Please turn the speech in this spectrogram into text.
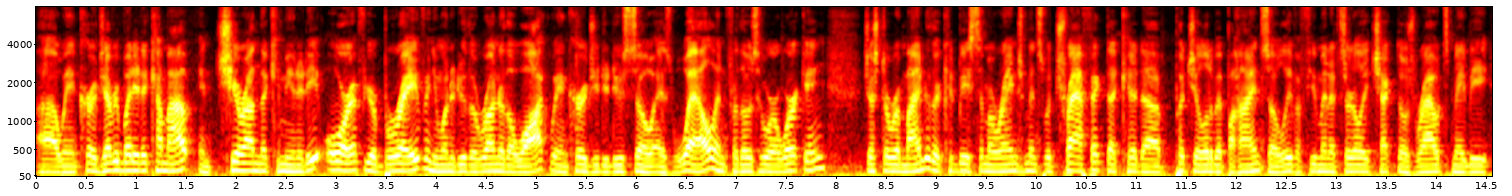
Uh, we encourage everybody to come out and cheer on the community. Or if you're brave and you want to do the run or the walk, we encourage you to do so as well. And for those who are working, just a reminder there could be some arrangements with traffic that could uh, put you a little bit behind. So leave a few minutes early, check those routes, maybe.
